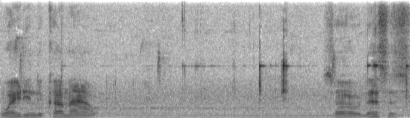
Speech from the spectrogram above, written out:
waiting to come out. So this is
